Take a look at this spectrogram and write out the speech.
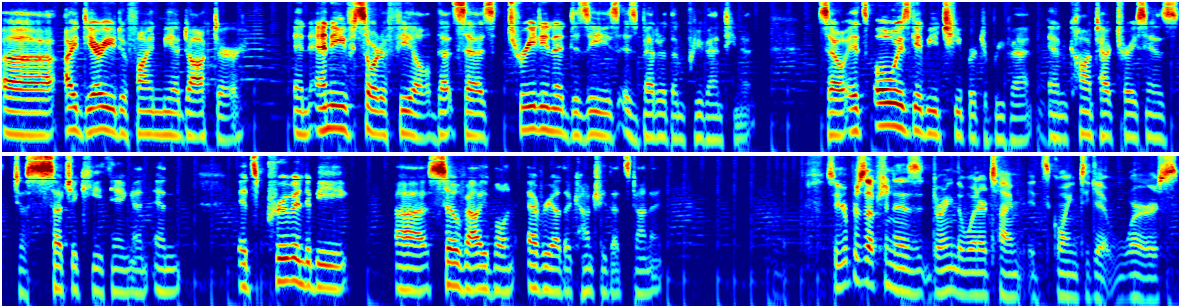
uh, I dare you to find me a doctor in any sort of field that says treating a disease is better than preventing it. So it's always going to be cheaper to prevent, and contact tracing is just such a key thing, and and it's proven to be uh, so valuable in every other country that's done it. So your perception is during the wintertime it's going to get worse.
